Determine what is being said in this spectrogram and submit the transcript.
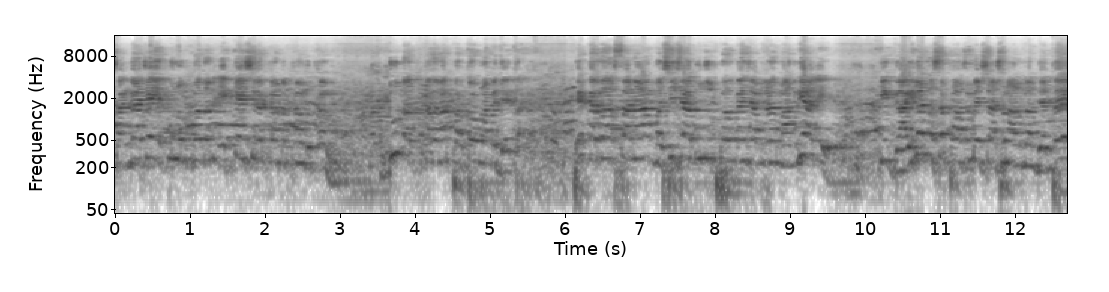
संघाचे एकूण उत्पादन एक्क्याऐंशी रक्कम रक्कम रक्कम दूध उत्पादनात परतावून आम्ही देत आहे. हे करत असताना म्हशीच्या दूध उत्पादकांची आपल्याला मागणी आली की गाईला जसं पाच रुपये शासन अनुदान देते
